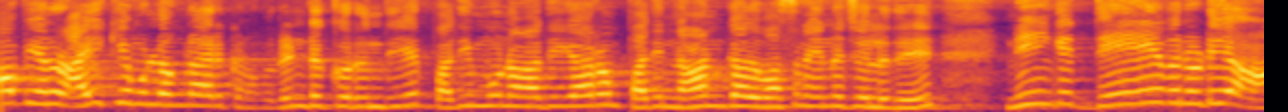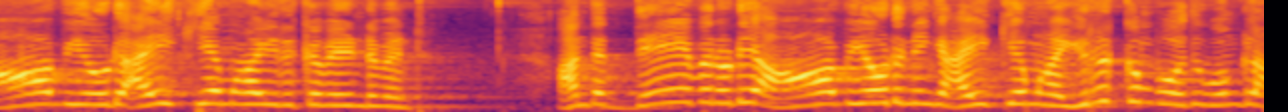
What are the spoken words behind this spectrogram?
ஆவியானோர் ஐக்கியம் உள்ளவங்களா இருக்கணும். ரெண்டு குருந்தியர் பதிமூணாம் அதிகாரம் பதினான்காவது வசனம் என்ன சொல்லுது? நீங்கள் தேவனுடைய ஆவியோடு ஐக்கியமாக இருக்க வேண்டும் என்று. அந்த தேவனுடைய ஆவியோடு நீங்கள் ஐக்கியமாக இருக்கும்போது உங்களை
